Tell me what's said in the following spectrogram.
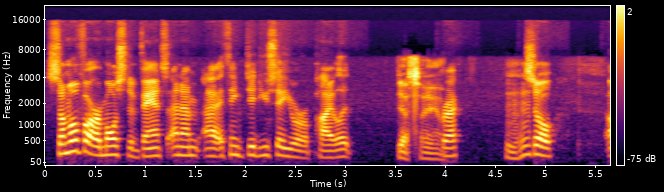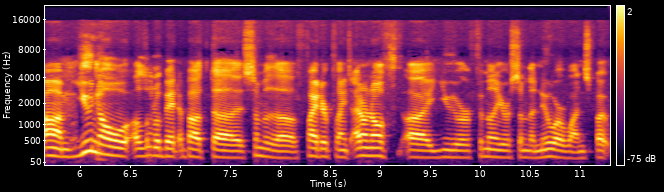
some of our most advanced and i'm i think did you say you were a pilot Yes, I am. correct Mhm. so um, you know a little bit about the some of the fighter planes. I don't know if uh, you're familiar with some of the newer ones, but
